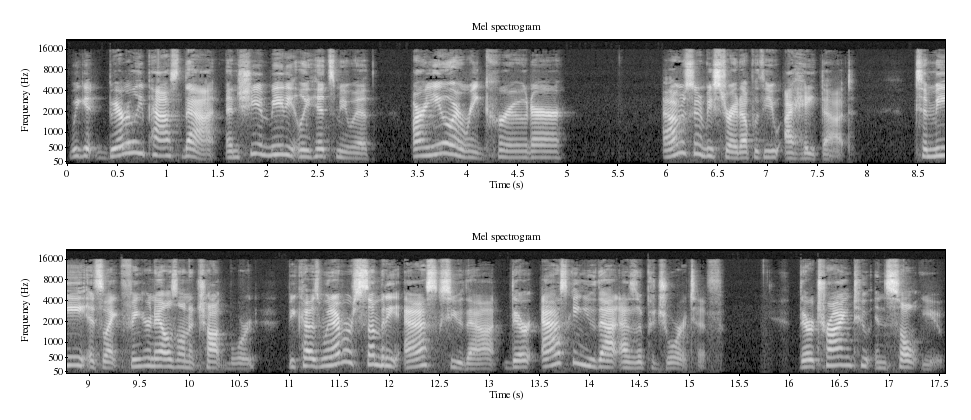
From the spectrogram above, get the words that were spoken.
We get barely past that, and she immediately hits me with, Are you a recruiter? I'm just going to be straight up with you. I hate that. To me, it's like fingernails on a chalkboard because whenever somebody asks you that, they're asking you that as a pejorative. They're trying to insult you.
